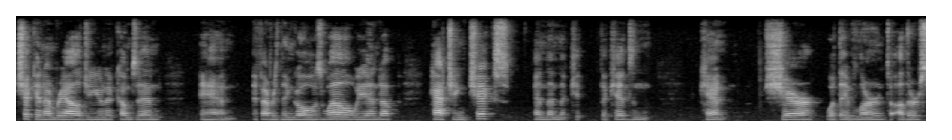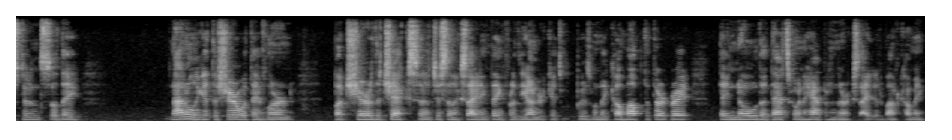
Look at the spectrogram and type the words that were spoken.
chicken embryology unit comes in. And if everything goes well, we end up hatching chicks, and then the the kids can share what they've learned to other students, so they not only get to share what they've learned, but share the checks. And it's just an exciting thing for the younger kids because when they come up to third grade, they know that that's going to happen and they're excited about coming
